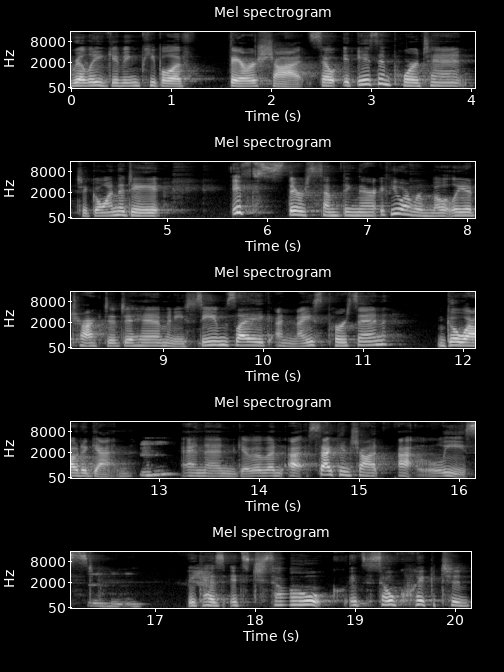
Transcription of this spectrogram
really giving people a fair shot. So it is important to go on the date. If there's something there, if you are remotely attracted to him and he seems like a nice person, go out again mm-hmm. and then give him a, a, second shot at least. Because it's so it's so quick to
